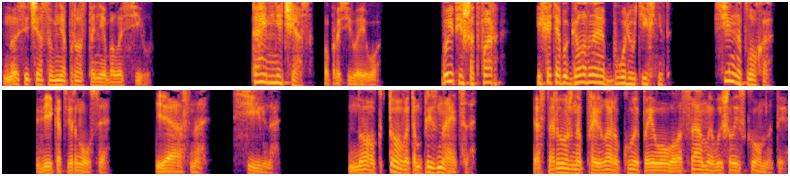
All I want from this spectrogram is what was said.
Но сейчас у меня просто не было сил. «Дай мне час», — попросила его. «Выпьешь отвар, и хотя бы головная боль утихнет. Сильно плохо?» Вик отвернулся. «Ясно. Сильно. Но кто в этом признается?» Осторожно провела рукой по его волосам и вышла из комнаты.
